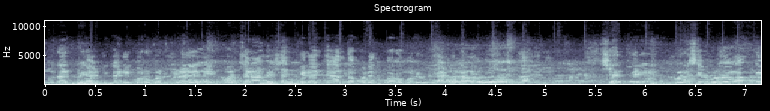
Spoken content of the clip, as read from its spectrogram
मदत ह्या ठिकाणी बरोबर मिळाले नाही पंचनामे शेतकऱ्याचे आतापर्यंत बरोबर ह्या ठिकाणी झाले नाही शेतकरी पैसे लागले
